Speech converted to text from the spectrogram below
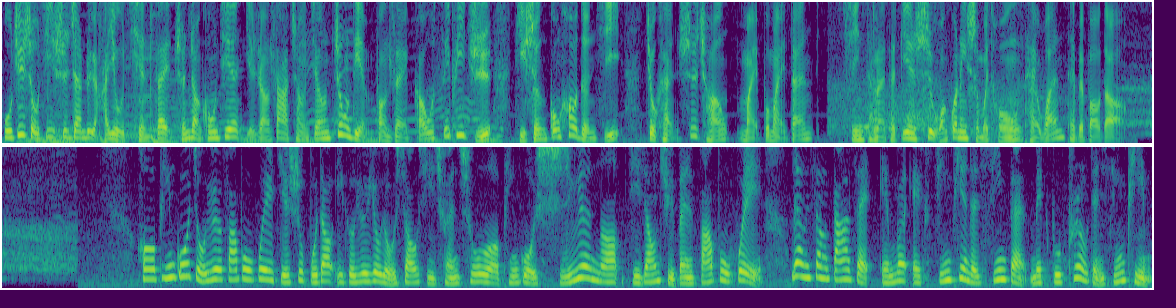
五 G 手机市占率还有潜在成长空间，也让大厂将重点放在高 CP 值，提升功耗等级，就看市场买不买单。新台台电视王冠林、沈维彤，台湾台北报道。和苹果九月发布会结束不到一个月，又有消息传出了，苹果十月呢即将举办发布会，亮相搭载 M1X 芯片的新版 MacBook Pro 等新品。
